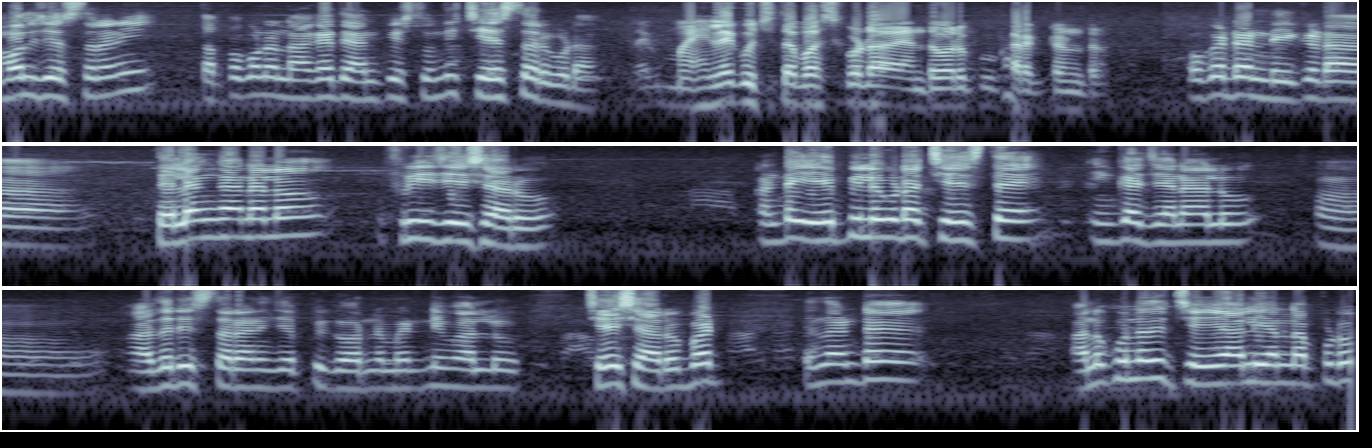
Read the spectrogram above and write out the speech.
అమలు చేస్తారని తప్పకుండా నాకైతే అనిపిస్తుంది. చేస్తారు కూడా. లైక్ మహిళలకు ఉచిత బస్సు కూడా ఎంతవరకు కరెక్ట్ అంటారు? ఒకటండి ఇక్కడ తెలంగాణలో ఫ్రీ చేశారు. అంటే ఏపీలో కూడా చేస్తే ఇంకా జనాలు ఆదరిస్తారని చెప్పి గవర్నమెంట్ని వాళ్ళు చేశారు. బట్ ఏంటంటే అనుకున్నది చేయాలి అన్నప్పుడు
